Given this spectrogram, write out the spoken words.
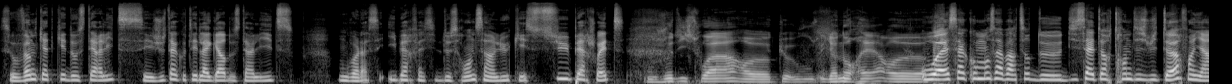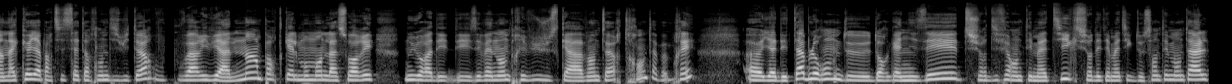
C'est au 24 quai d'Austerlitz, c'est juste à côté de la gare d'Austerlitz. Donc voilà, c'est hyper facile de se rendre, c'est un lieu qui est super chouette. Donc, Jeudi soir, euh, que vous- il y a un horaire. euh, Ouais, ça commence à partir de 17h30, 18h. Enfin, il y a un accueil à partir de 17h30, 18h. Vous pouvez arriver à n'importe quel moment de la soirée. Nous, il y aura des, des événements prévus jusqu'à 20h30 à peu près. Euh, Il y a des tables rondes de- d'organiser sur différentes thématiques, sur des thématiques de santé mentale,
